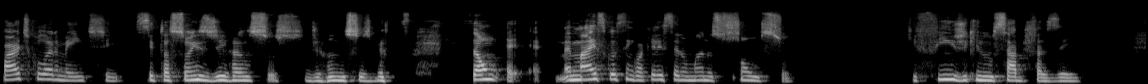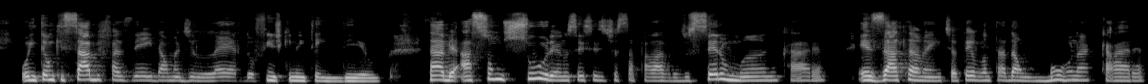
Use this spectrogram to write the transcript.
particularmente, situações de ranços, de ranços mesmo, então, é, é, mais que assim, com aquele ser humano sonso, que finge que não sabe fazer, ou então que sabe fazer e dá uma de lerdo, ou finge que não entendeu, sabe? A sonsura, não sei se existe essa palavra, do ser humano, cara. Exatamente, eu tenho vontade de dar um murro na cara.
